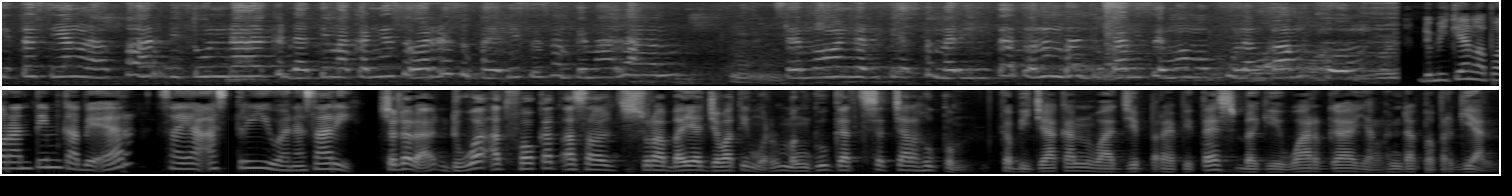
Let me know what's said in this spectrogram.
kita siang lapar ditunda kendati makannya sore supaya bisa sampai malam. Hmm. saya mohon dari pihak pemerintah tolong bantu kami semua mau pulang kampung. Demikian laporan tim KBR saya Astri Yuwanasari. Saudara, dua advokat asal Surabaya, Jawa Timur menggugat secara hukum kebijakan wajib rapid test bagi warga yang hendak bepergian.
